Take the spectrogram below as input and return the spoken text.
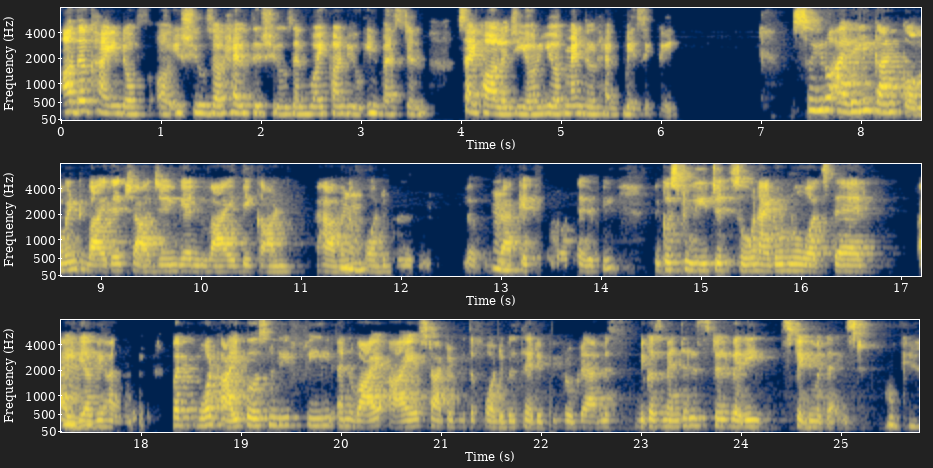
other kind of uh, issues or health issues and why can't you invest in psychology or your mental health basically so you know i really can't comment why they're charging and why they can't have an mm. affordable uh, hmm. bracket mm. for therapy because to each its own i don't know what's their idea mm. behind it but what I personally feel and why I started with affordable therapy program is because mental is still very stigmatized. Okay.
